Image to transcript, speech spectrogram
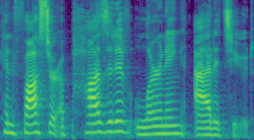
can foster a positive learning attitude.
